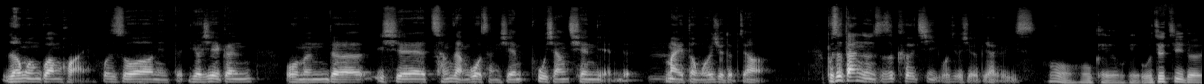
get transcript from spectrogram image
人文关怀，或者说你有些跟我们的一些成长过程一些互相牵连的脉动，我会觉得比较不是单纯只是科技，我就觉得比较有意思。哦，OK OK，我就记得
